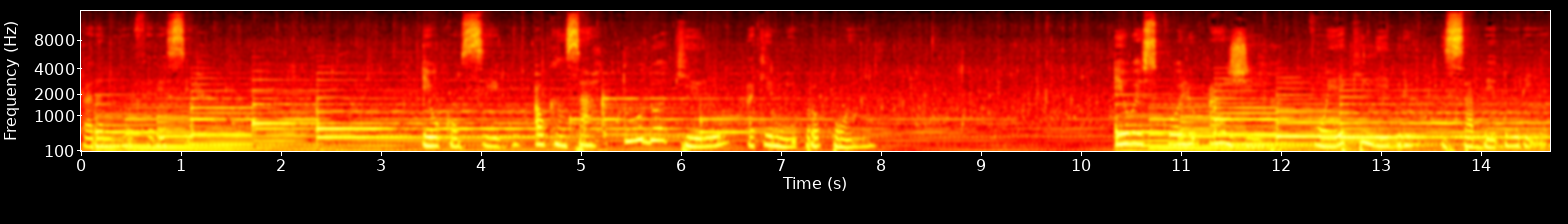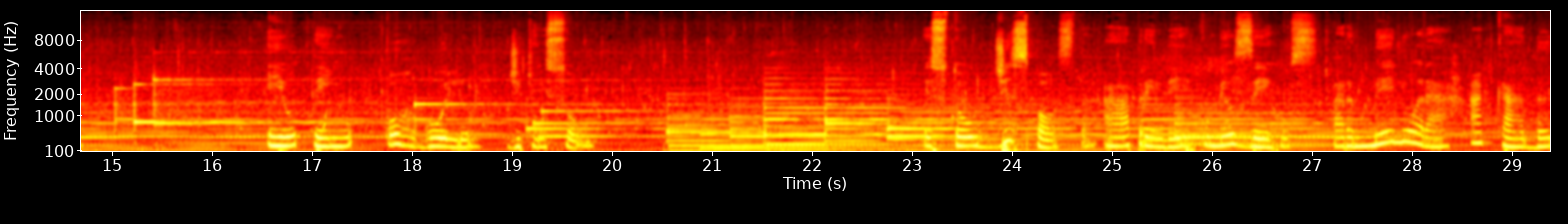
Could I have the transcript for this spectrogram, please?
para me oferecer. Eu consigo alcançar tudo aquilo a que me proponho. Eu escolho agir com equilíbrio e sabedoria. Eu tenho orgulho de quem sou. Estou disposta a aprender com meus erros para melhorar a cada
